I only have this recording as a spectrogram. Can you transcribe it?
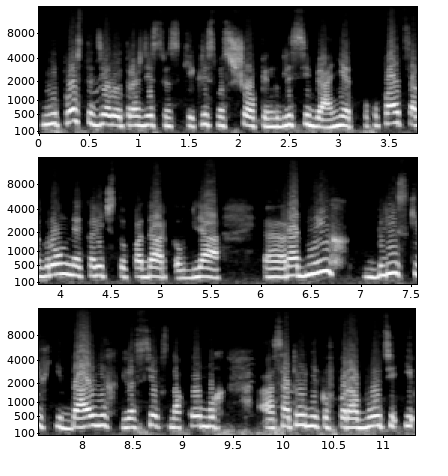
не просто делают рождественский Christmas шопинг для себя, нет, покупается огромное количество подарков для э, родных, близких и дальних, для всех знакомых э, сотрудников по работе, и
